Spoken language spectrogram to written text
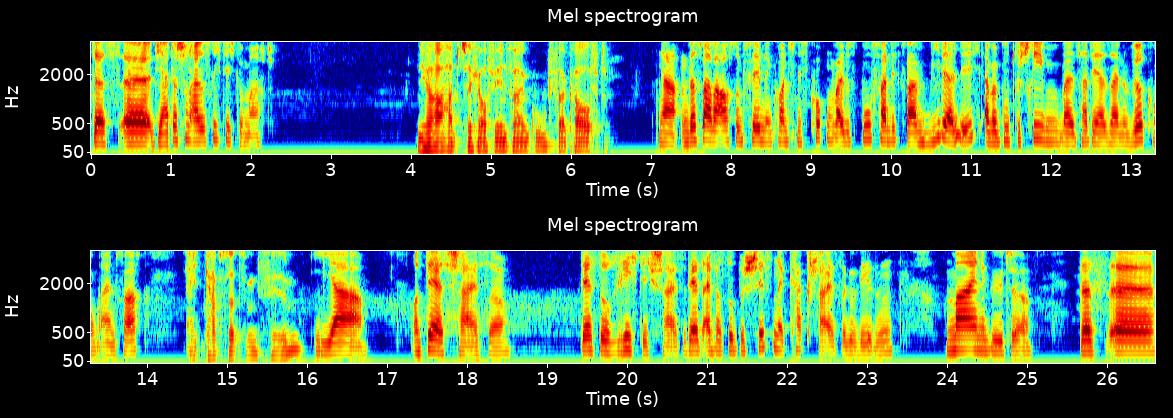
Das, äh, die hat das schon alles richtig gemacht. Ja, hat sich auf jeden Fall gut verkauft. Ja, und das war aber auch so ein Film, den konnte ich nicht gucken, weil das Buch fand ich zwar widerlich, aber gut geschrieben, weil es hatte ja seine Wirkung einfach. Ey, gab's dazu einen Film? Ja. Und der ist scheiße. Der ist so richtig scheiße. Der ist einfach so beschissene Kackscheiße gewesen. Meine Güte. Das, äh,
